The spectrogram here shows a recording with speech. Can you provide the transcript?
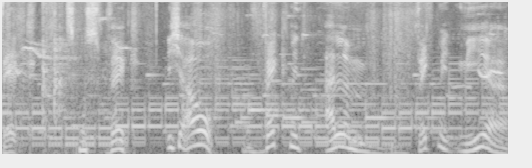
Weg. Es muss weg. Ich auch. Weg mit allem. Weg mit mir.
